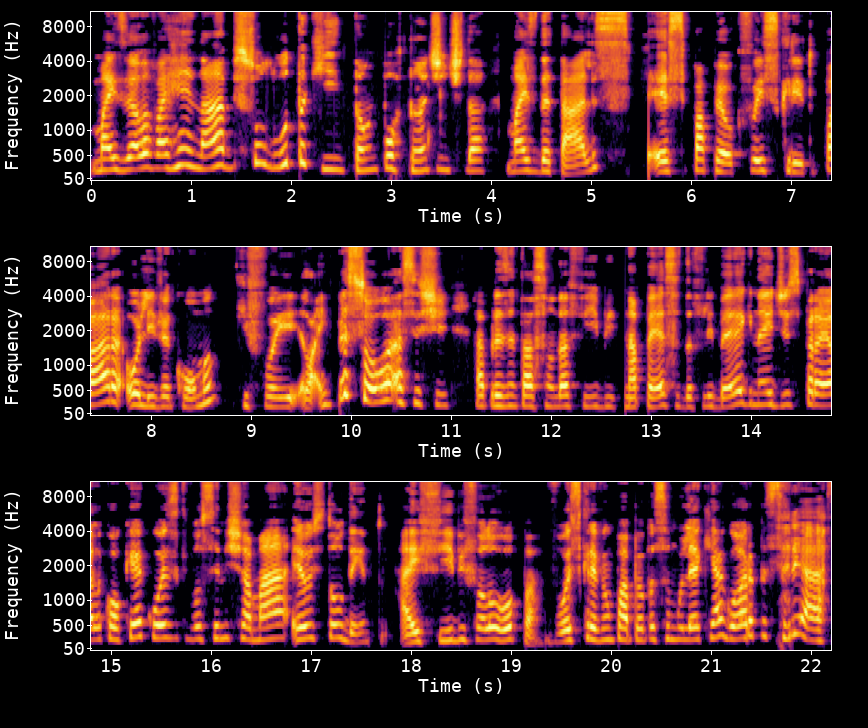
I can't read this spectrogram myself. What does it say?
Mas ela vai reinar absoluta aqui, então é importante a gente dar mais detalhes. Esse papel que foi escrito para Olivia Colman, que foi lá em pessoa assistir a apresentação da Phoebe na peça da Fleabag, né, e disse para ela qualquer coisa que você me chamar, eu estou dentro. Aí Phoebe falou: "Opa, vou escrever um papel para essa mulher aqui agora para seriado".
